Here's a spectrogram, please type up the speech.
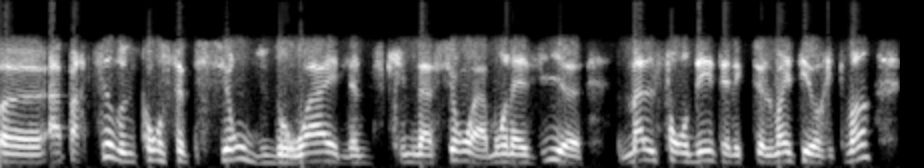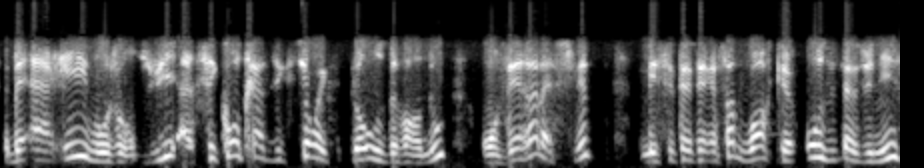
euh, à partir d'une conception du droit et de la discrimination, à mon avis, euh, mal fondée intellectuellement et théoriquement, eh arrive aujourd'hui, ces contradictions explosent devant nous. On verra la suite. Mais c'est intéressant de voir qu'aux États-Unis,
